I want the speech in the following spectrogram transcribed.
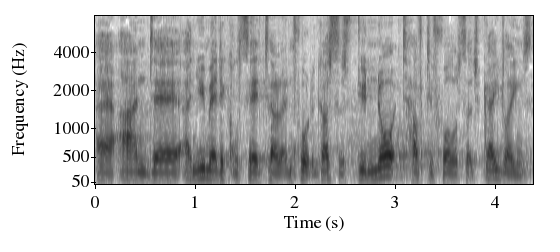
uh, and uh, a new medical centre in Fort Augustus do not have to follow such guidelines.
